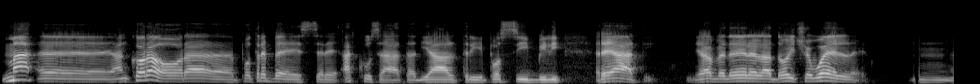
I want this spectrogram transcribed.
ma eh, ancora ora potrebbe essere accusata di altri possibili reati andiamo a vedere la Deutsche Welle mm,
